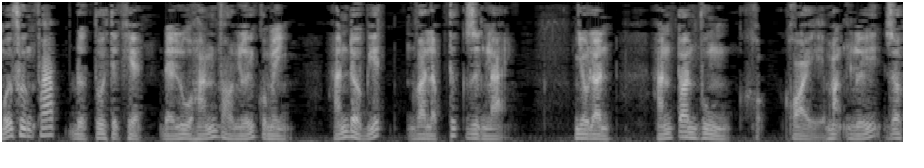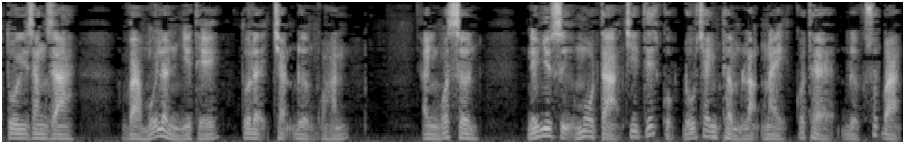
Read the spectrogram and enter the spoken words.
Mỗi phương pháp được tôi thực hiện để lùa hắn vào lưới của mình, hắn đều biết và lập tức dừng lại. Nhiều lần, hắn toan vùng khỏi mạng lưới do tôi răng ra, và mỗi lần như thế, tôi lại chặn đường của hắn. Anh Watson, nếu như sự mô tả chi tiết cuộc đấu tranh thầm lặng này có thể được xuất bản,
